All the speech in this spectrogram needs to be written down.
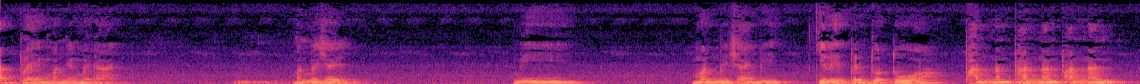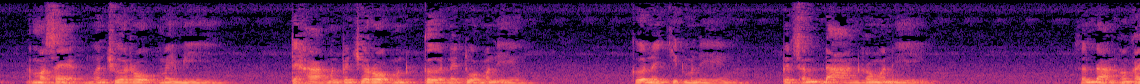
ดัดแปลงมันยังไม่ได้ มันไม่ใช่ มี มันไม่ใช่มีกิเลสเป็นตัวตัวพันนั้นพันนั้นพันนั้น มาแทรกเหมือนเชื้อโรคไม่มี แต่หากมันเป็นเชื้อโรคมันเกิดในตัวมันเอง เกิดในจิตมันเอง เป็นสันดานของมันเอง สันดานของใคร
